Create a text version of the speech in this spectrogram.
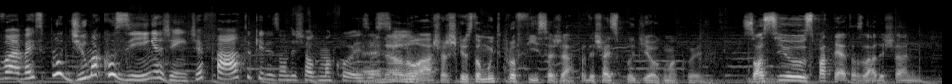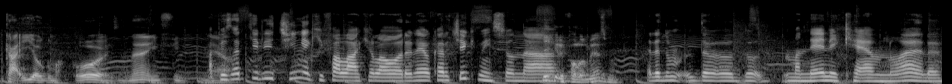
vai, vai explodir uma cozinha, gente. É fato que eles vão deixar alguma coisa É, assim. não, não acho. Acho que eles estão muito profissa já pra deixar explodir alguma coisa. Só se os patetas lá deixarem cair alguma coisa, né? Enfim. Apesar que ele tinha que falar aquela hora, né? O cara tinha que mencionar. ele falou mesmo? Era do, do, do- uma nanny cam, não era?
